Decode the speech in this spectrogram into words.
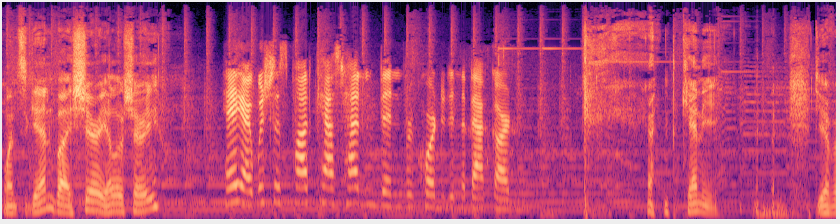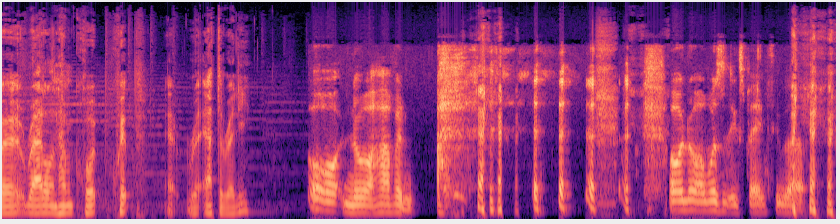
once again by Sherry. Hello, Sherry. Hey, I wish this podcast hadn't been recorded in the back garden. Kenny, do you have a rattle and hum quip, quip at, at the ready? Oh no, I haven't. oh no, I wasn't expecting that.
